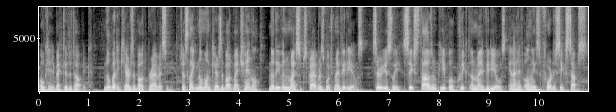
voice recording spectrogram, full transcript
Okay, back to the topic. Nobody cares about privacy, just like no one cares about my channel. Not even my subscribers watch my videos. Seriously, 6000 people clicked on my videos and I have only 46 subs.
